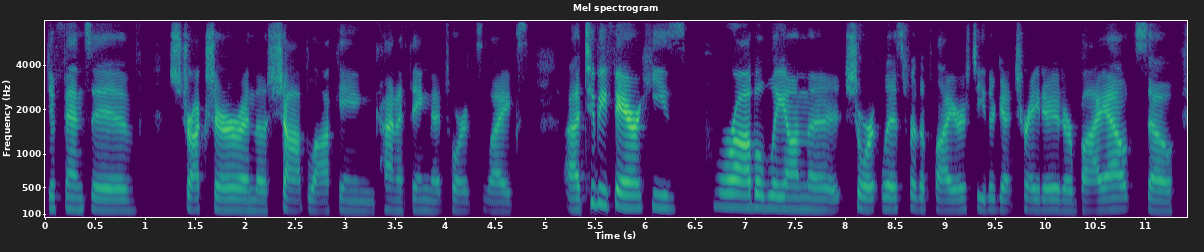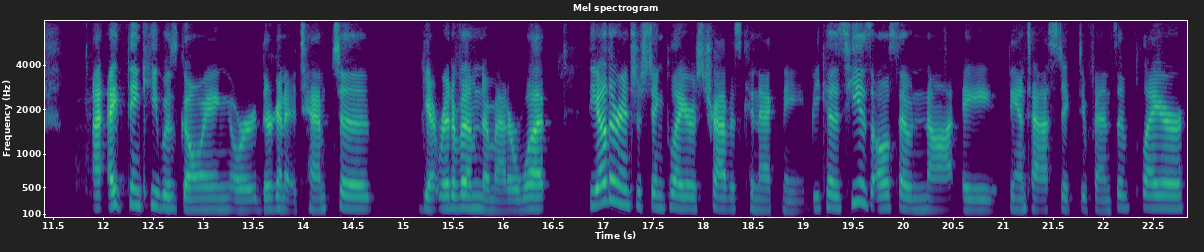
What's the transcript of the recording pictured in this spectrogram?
defensive structure and the shot blocking kind of thing that Torts likes. Uh, to be fair, he's probably on the short list for the Flyers to either get traded or buyout. So I, I think he was going, or they're going to attempt to get rid of him no matter what. The other interesting player is Travis Konecny because he is also not a fantastic defensive player.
